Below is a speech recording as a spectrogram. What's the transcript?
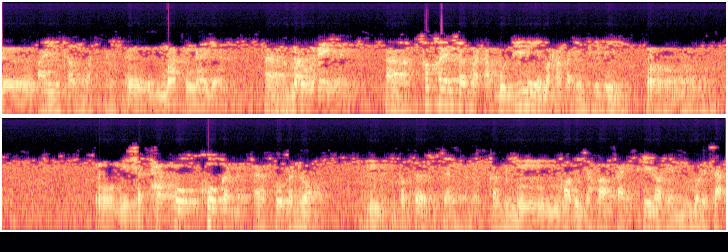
เลยไปทั้งหมดเลยเออมาทางไหนเนี่ยอ่ามารู้ได้ไงอ่าเขาเคยเคยมาทำบุญที่นี่มาทำกฐินที่นี่อ๋อโอ้มีศรัทธาครูครูกันเอ่อครูกันหนกอืมดรสุจันทร์กันหนกก็มีอืมขอเป็นเจ้าภาพไปที่เราเห็นบริษัท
